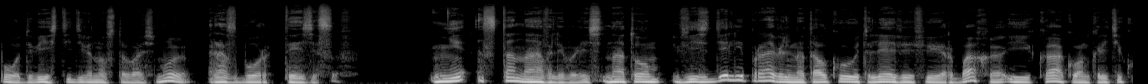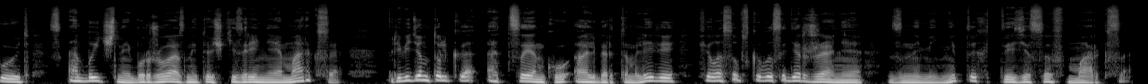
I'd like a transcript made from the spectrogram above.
по 298 разбор тезисов. Не останавливаясь на том, везде ли правильно толкует Леви Фейербаха и как он критикует с обычной буржуазной точки зрения Маркса, приведем только оценку Альбертом Леви философского содержания знаменитых тезисов Маркса.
